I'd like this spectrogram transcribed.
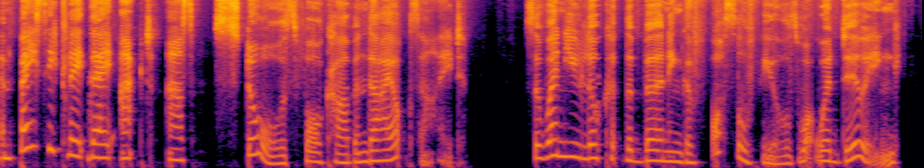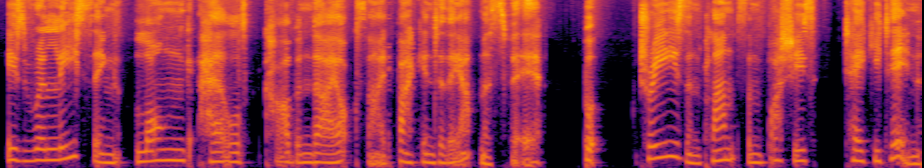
And basically they act as stores for carbon dioxide. So when you look at the burning of fossil fuels, what we're doing is releasing long held carbon dioxide back into the atmosphere. But trees and plants and bushes take it in.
